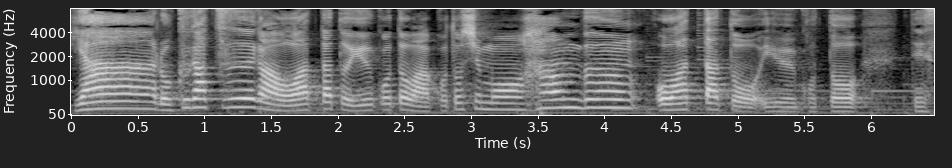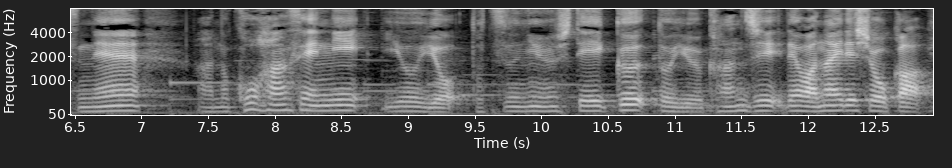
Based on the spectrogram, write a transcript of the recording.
いやー、6月が終わったということは、今年も半分終わったということですね。あの、後半戦にいよいよ突入していくという感じではないでしょうか。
